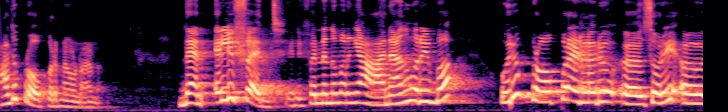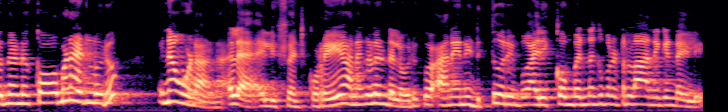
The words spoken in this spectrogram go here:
അത് പ്രോപ്പർ നൗൺ ആണ്. ദെൻ എലിഫന്റ് എലിഫന്റ് എന്ന് പറഞ്ഞാൽ ആന എന്ന് പറയുമ്പോൾ ഒരു പ്രോപ്പർ ആയിട്ടുള്ളൊരു സോറി എന്താണ് കോമൺ ആയിട്ടുള്ളൊരു നൗണാണ് അല്ലേ? എലിഫന്റ് കുറേ ആനകളുണ്ടല്ലോ. ഒരു ആനേനെ എടുത്ത് പറയുമ്പോൾ അരിക്കൊമ്പൻ എന്നൊക്കെ പറഞ്ഞിട്ടുള്ള ആനയൊക്കെ ഉണ്ടായില്ലേ?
